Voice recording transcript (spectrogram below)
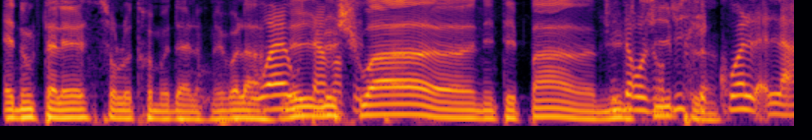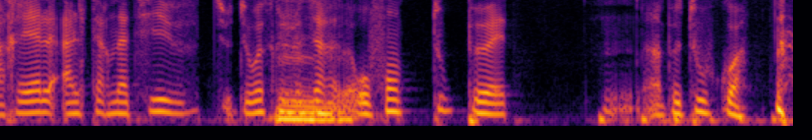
Et donc t'allais sur l'autre modèle. Mais voilà, Ouais, le, choix euh, n'était pas euh, Je veux dire, aujourd'hui, multiple. c'est quoi la, réelle alternative? Tu, tu vois ce que je veux Hmm. dire? Au fond, tout peut être un peu tout, quoi.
